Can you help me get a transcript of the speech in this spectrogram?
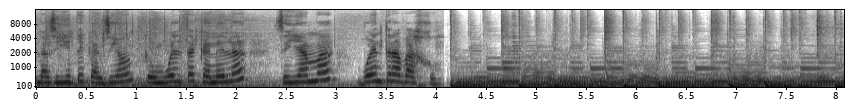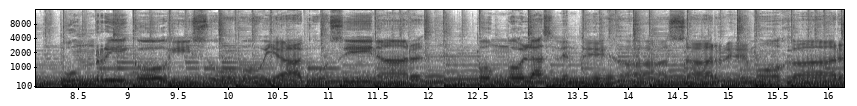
la siguiente canción con vuelta canela. Se llama Buen Trabajo. Rico guiso voy a cocinar. Pongo las lentejas a remojar.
